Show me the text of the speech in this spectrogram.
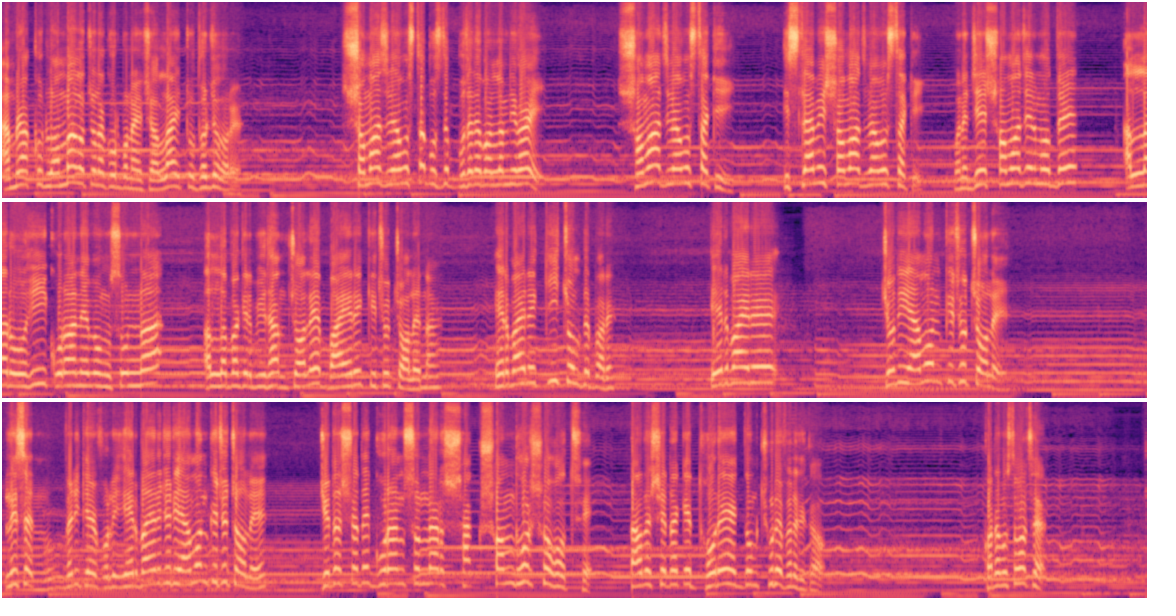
আমরা খুব লম্বা আলোচনা করব না ইনশাল্লাহ একটু ধৈর্য ধরে সমাজ ব্যবস্থা বুঝতে বোঝাতে পারলাম নি ভাই? সমাজ ব্যবস্থা কি? ইসলামী সমাজ ব্যবস্থা কি? মানে যে সমাজের মধ্যে আল্লাহর ওহি কোরআন এবং সুন্না আল্লাহ পাকের বিধান চলে, বাইরে কিছু চলে না। এর বাইরে কি চলতে পারে? এর বাইরে যদি এমন কিছু চলে লিসেন ভেরি কেয়ারফুলি এর বাইরে যদি এমন কিছু চলে, যেটার সাথে কোরআন সুন্নার সংঘর্ষ হচ্ছে, তাহলে সেটাকে ধরে একদম ছুঁড়ে ফেলে দিতে হবে। কথা বুঝতে পারছেন?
